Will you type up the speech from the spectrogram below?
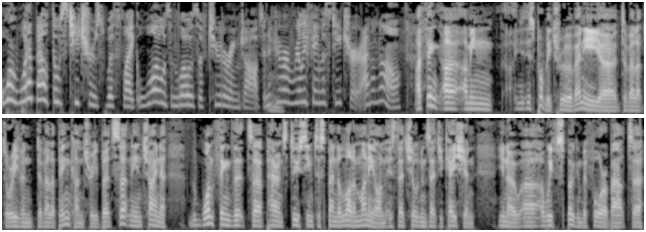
or what about those teachers with like loads and loads of tutoring jobs? And if mm. you're a really famous teacher, I don't know. I think, uh, I mean, it's probably true of any uh, developed or even developing country, but certainly in China, the one thing that uh, parents do seem to spend a lot of money on is their children's education. You know, uh, we've spoken before about uh,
